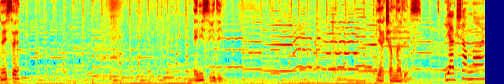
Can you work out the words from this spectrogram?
Neyse. En iyisi gideyim. İyi akşamlar Deniz. İyi akşamlar.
